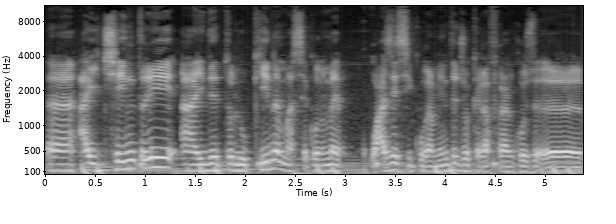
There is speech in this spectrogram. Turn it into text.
eh, ai centri hai detto Luckin ma secondo me quasi sicuramente giocherà Franco eh,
